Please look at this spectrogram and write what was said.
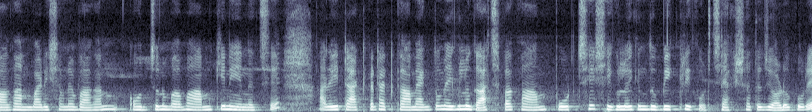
বাগান, বাড়ির সামনে বাগান, ওর জন্য বাবা আম কিনে এনেছে। আর এই টাটকা টাটকা আম, একদম এগুলো গাছ পাকা আম পড়ছে, সেগুলোই কিন্তু বিক্রি করছে একসাথে জড়ো করে।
